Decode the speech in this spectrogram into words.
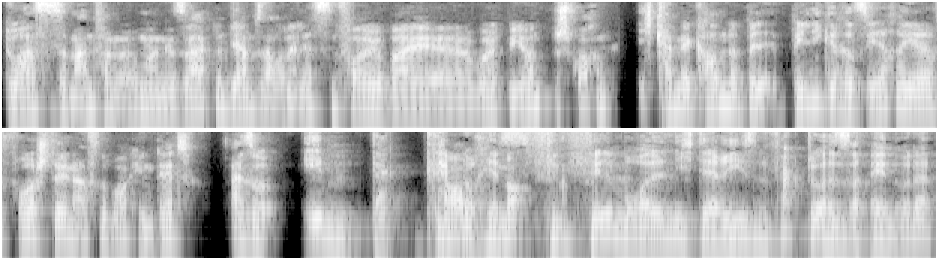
du hast es am Anfang irgendwann gesagt und wir haben es auch in der letzten Folge bei äh, World Beyond besprochen. Ich kann mir kaum eine billigere Serie vorstellen als The Walking Dead. Also eben, da kann Norm, doch jetzt Norm, Filmrollen nicht der Riesenfaktor sein, oder?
